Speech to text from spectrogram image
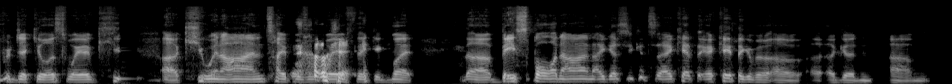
ridiculous way of Q, uh, QAnon type of okay. way of thinking. But uh, baseball on. I guess you could say. I can't think. I can't think of a, a, a good um,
